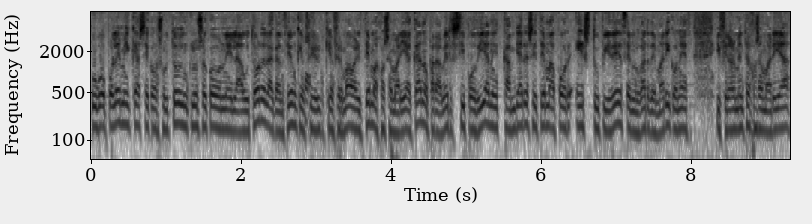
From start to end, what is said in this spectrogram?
Hubo polémica, se consultó incluso con el autor de la canción, quien, fir- quien firmaba el tema, José María Cano, para ver si podían cambiar ese tema por estupidez en lugar de mariconez. Y finalmente José María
